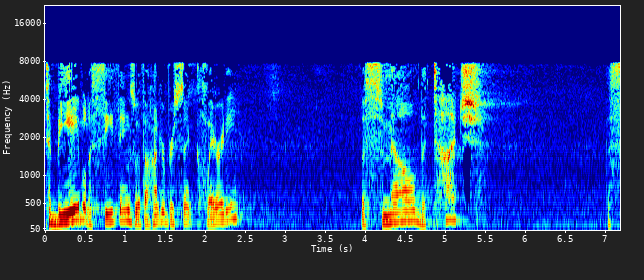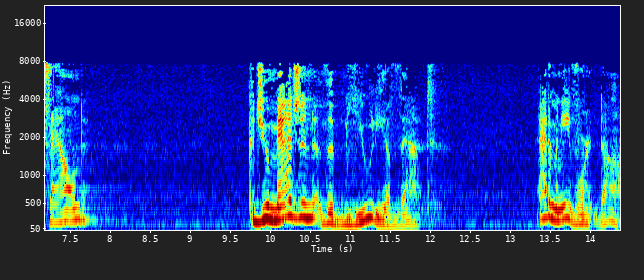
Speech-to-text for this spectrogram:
To be able to see things with 100% clarity? The smell, the touch, the sound? Could you imagine the beauty of that? Adam and Eve weren't dumb.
